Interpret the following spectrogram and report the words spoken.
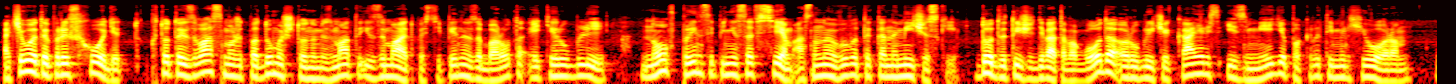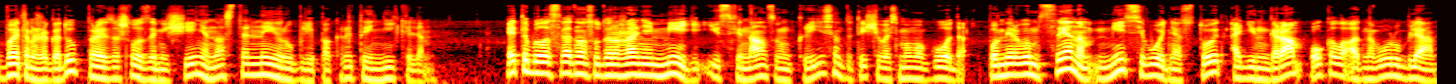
От чего это происходит? Кто-то из вас может подумать, что нумизматы изымают постепенно из оборота эти рубли. Но в принципе не совсем, основной вывод экономический. До 2009 года рубли чеканились из меди, покрытые мельхиором. В этом же году произошло замещение на стальные рубли, покрытые никелем. Это было связано с удорожанием меди и с финансовым кризисом 2008 года. По мировым ценам медь сегодня стоит 1 грамм около 1 рубля.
